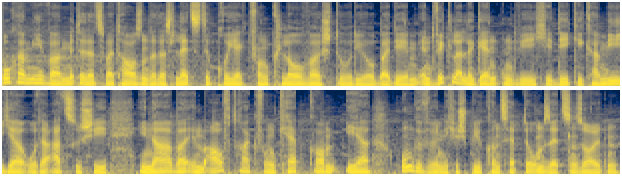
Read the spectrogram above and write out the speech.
Okami war Mitte der 2000er das letzte Projekt von Clover Studio, bei dem Entwicklerlegenden wie Hideki Kamiya oder Atsushi Inaba im Auftrag von Capcom eher ungewöhnliche Spielkonzepte umsetzen sollten.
